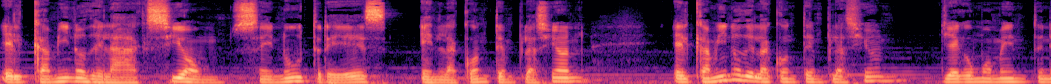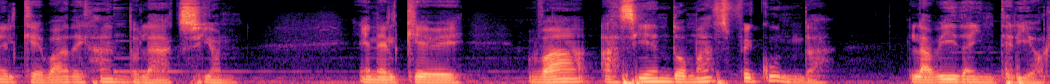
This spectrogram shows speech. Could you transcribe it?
el camino de la acción se nutre es en la contemplación, el camino de la contemplación llega un momento en el que va dejando la acción, en el que va haciendo más fecunda la vida interior.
